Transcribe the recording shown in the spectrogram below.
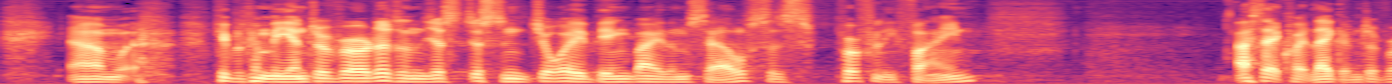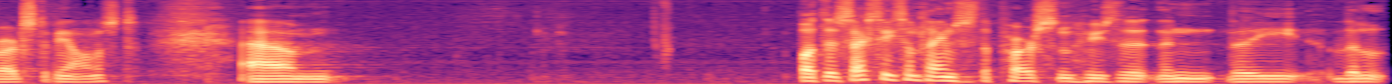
um, people can be introverted and just, just enjoy being by themselves. It's perfectly fine. I say I quite like introverts, to be honest. Um, but it's actually sometimes the person who's the, the, the, the,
